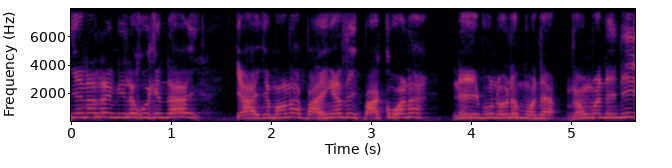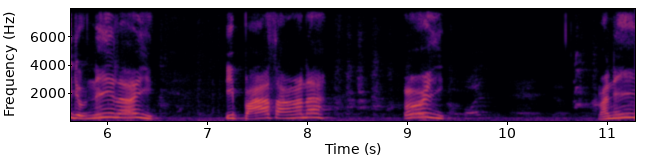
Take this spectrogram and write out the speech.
เย็นนะเรื่องนี้เราคุยกันได้ อย่าอย่ามองหน้าป่าอย่างนั้นสิป๋ากลัวนะ นี่พวกหนูทั้งหมดอะลงมาในนี้เดี๋ยวนี้เลยอีป๋าสั่งแล้วนะเอ้ย มานี่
